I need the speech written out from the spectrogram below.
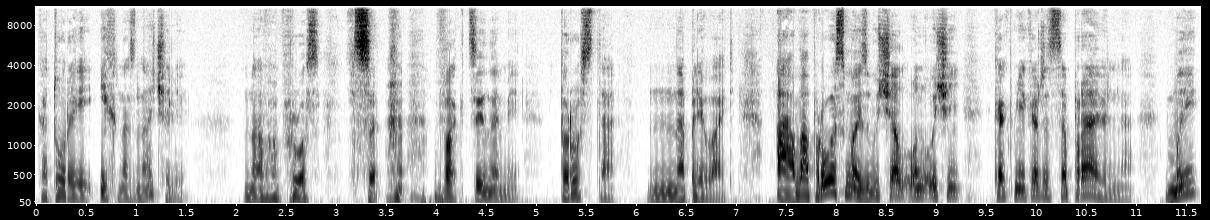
которые их назначили, на вопрос с вакцинами просто наплевать. А вопрос мой звучал, он очень, как мне кажется, правильно. Мы э,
